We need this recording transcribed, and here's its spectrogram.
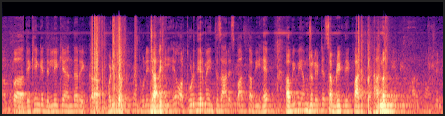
आप देखेंगे दिल्ली के अंदर एक बड़ी डेवलपमेंट होने जा रही है और थोड़ी देर में इंतज़ार इस बात का भी है। अभी भी हम जो लेटेस्ट अपडेट देख पा रहे हैं प्रधानमंत्री अभी भारत पहुँचे नहीं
